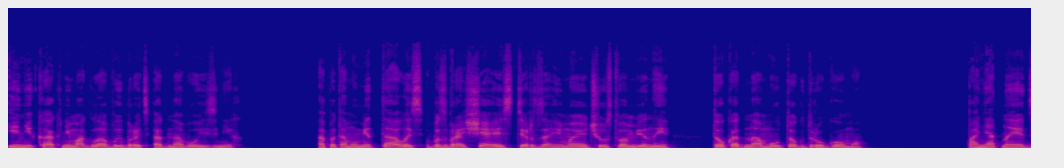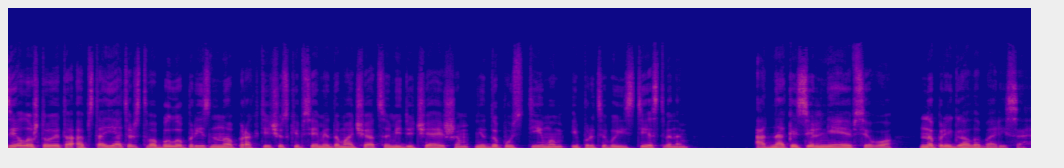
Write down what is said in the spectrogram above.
и никак не могла выбрать одного из них. А потому металась, возвращаясь, терзаемая чувством вины, то к одному, то к другому. Понятное дело, что это обстоятельство было признано практически всеми домочадцами дичайшим, недопустимым и противоестественным. Однако сильнее всего напрягало Бориса.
